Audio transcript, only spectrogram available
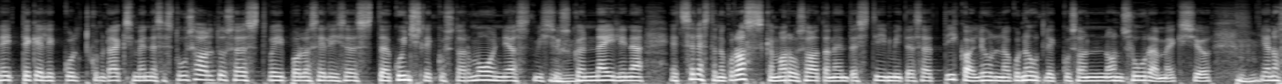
neid tegelikult, kui me rääkisime enne sellest usaldusest, võib-olla sellisest kunstlikust harmooniast, mis justkui on näiline, et sellest on nagu raskem aru saada nendes tiimides, et igal juhul nagu nõudlikkus on, on suurem, eks ju mm. -hmm. ja noh,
